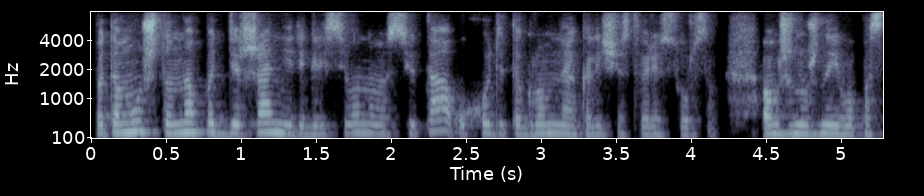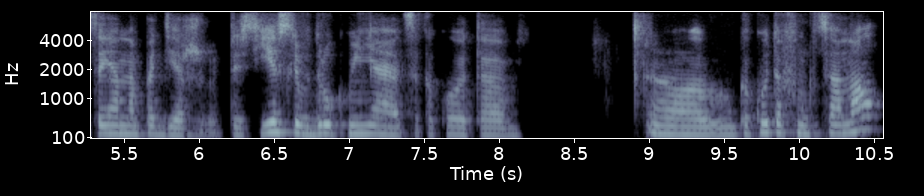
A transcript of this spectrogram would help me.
Потому что на поддержание регрессионного сьюта уходит огромное количество ресурсов. Вам же нужно его постоянно поддерживать. То есть если вдруг меняется какое-то какой-то функционал,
